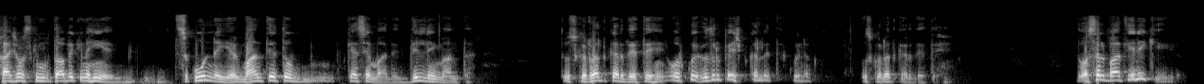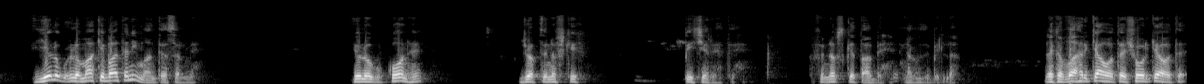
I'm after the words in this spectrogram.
خواہش نفس کے مطابق نہیں ہے۔ سکون نہیں ہے۔ مانتے تو کیسے مانے؟ دل نہیں مانتا۔ تو اس کو رد کر دیتے ہیں اور کوئی عذر پیش کر لیتے ہیں، کوئی نہ کوئی، اس کو رد کر دیتے ہیں۔ تو اصل بات یہ نہیں کہ یہ لوگ علماء کی باتیں نہیں مانتے اصل میں۔ یہ لوگ کون ہیں جو اپنے نفس کے پیچھے رہتے ہیں پھر نفس کے تابع ہیں، نعوذ باللہ۔ لیکن ظاہر کیا ہوتا ہے، شور کیا ہوتا ہے؟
